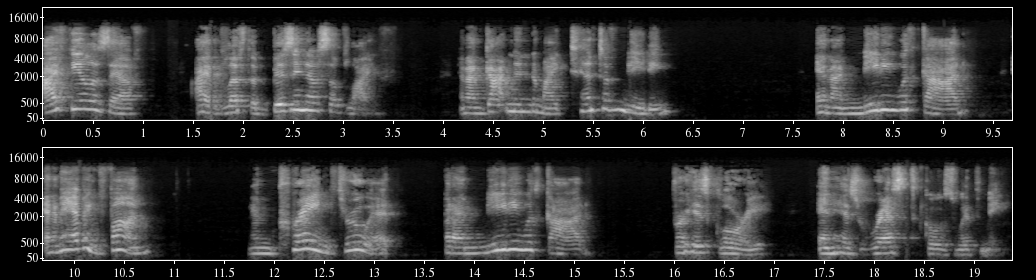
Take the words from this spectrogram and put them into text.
I feel as if I have left the busyness of life and I've gotten into my tent of meeting and I'm meeting with God and I'm having fun. I'm praying through it, but I'm meeting with God for His glory and His rest goes with me.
